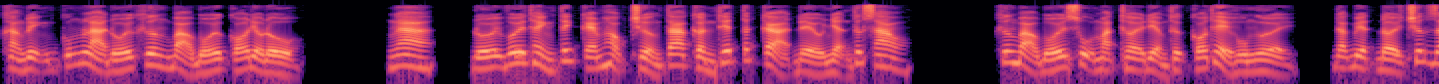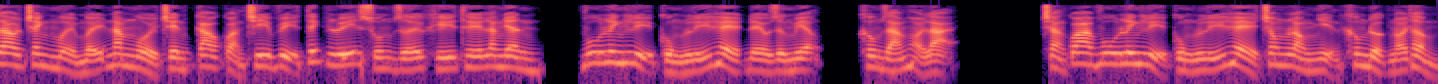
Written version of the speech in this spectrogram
khẳng định cũng là đối Khương Bảo Bối có điều đồ. Nga, đối với thành tích kém học trưởng ta cần thiết tất cả đều nhận thức sao. Khương Bảo Bối sụ mặt thời điểm thực có thể hù người, đặc biệt đời trước giao tranh mười mấy năm ngồi trên cao quản chi vị tích lũy xuống dưới khí thế lăng nhân, Vu Linh Lệ cùng Lý Hề đều dừng miệng, không dám hỏi lại. Chẳng qua Vu Linh Lệ cùng Lý Hề trong lòng nhịn không được nói thầm,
